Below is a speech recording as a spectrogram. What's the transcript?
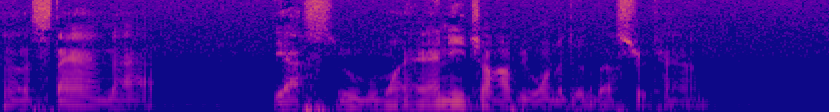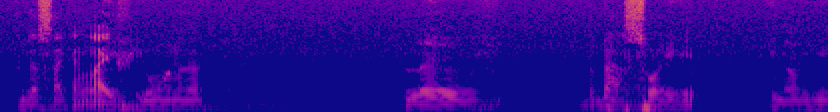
and understand that yes, you want in any job you want to do the best you can, and just like in life, you want to live the best way you know you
